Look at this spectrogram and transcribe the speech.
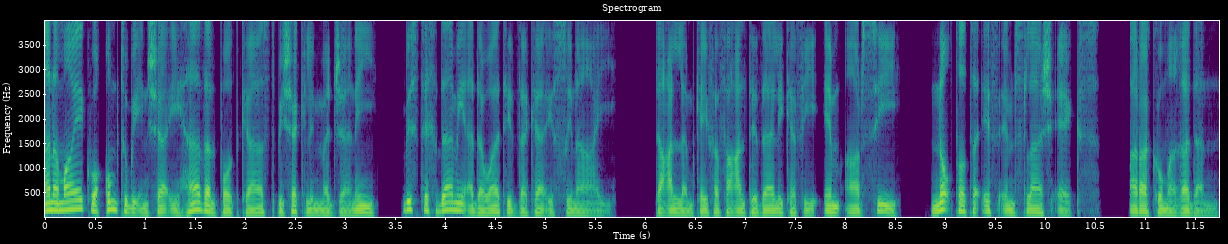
أنا مايك وقمت بإنشاء هذا البودكاست بشكل مجاني باستخدام أدوات الذكاء الصناعي. تعلم كيف فعلت ذلك في mrc نقطة fm/x أراكم غدا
